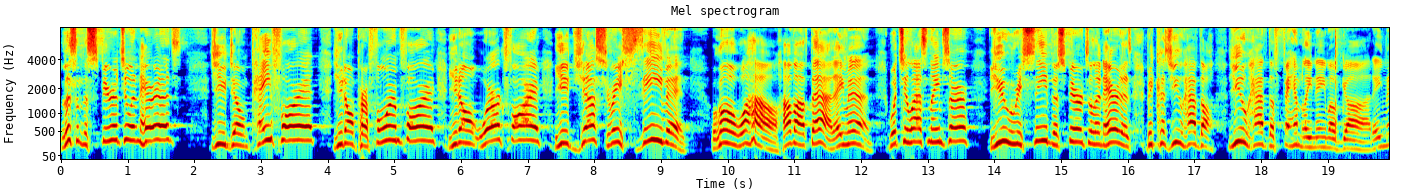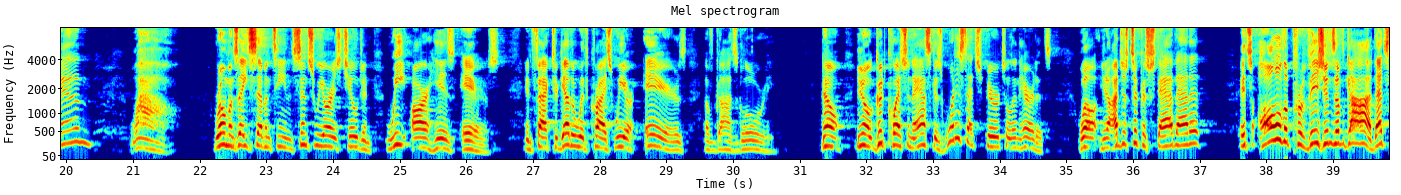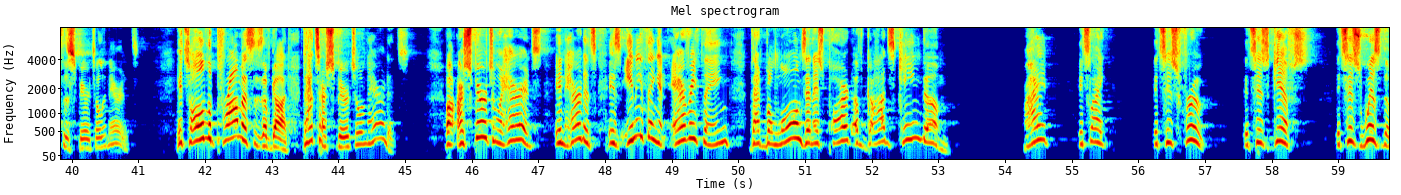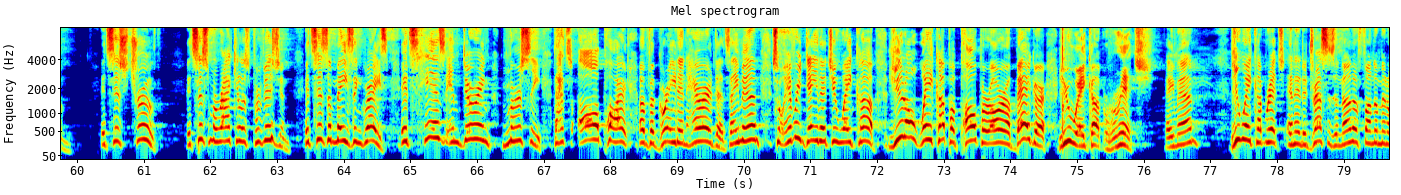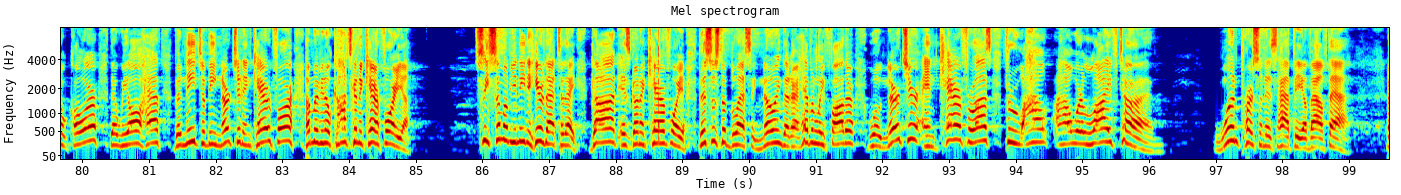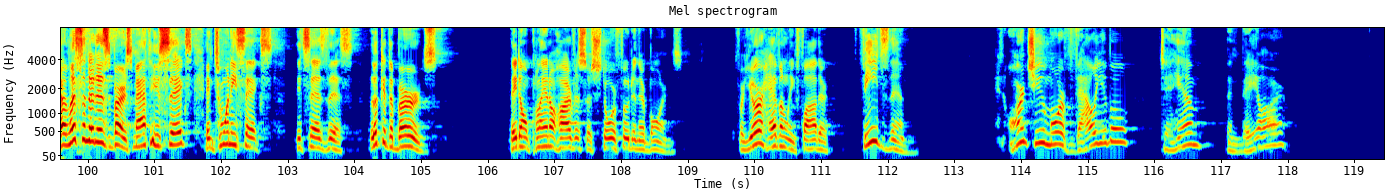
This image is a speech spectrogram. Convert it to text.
Listen, the spiritual inheritance, you don't pay for it. You don't perform for it. You don't work for it. You just receive it. Oh, wow. How about that? Amen. What's your last name, sir? You receive the spiritual inheritance because you have the, you have the family name of God. Amen. Wow. Romans 8, 17. Since we are his children, we are his heirs. In fact, together with Christ, we are heirs of God's glory. Now, you know, a good question to ask is, what is that spiritual inheritance? Well, you know, I just took a stab at it. It's all the provisions of God. That's the spiritual inheritance. It's all the promises of God. That's our spiritual inheritance. Uh, our spiritual inheritance, inheritance is anything and everything that belongs and is part of God's kingdom. Right? It's like, it's His fruit. It's His gifts. It's His wisdom. It's His truth. It's His miraculous provision. It's His amazing grace. It's His enduring mercy. That's all part of the great inheritance. Amen. So every day that you wake up, you don't wake up a pauper or a beggar. You wake up rich. Amen. You wake up rich and it addresses another fundamental core that we all have, the need to be nurtured and cared for. How many of you know God's going to care for you? See, some of you need to hear that today. God is going to care for you. This is the blessing, knowing that our Heavenly Father will nurture and care for us throughout our lifetime. One person is happy about that. Now listen to this verse, Matthew 6 and 26. It says this, look at the birds. They don't plant or harvest or store food in their barns. For your Heavenly Father feeds them. And aren't you more valuable to Him than they are?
